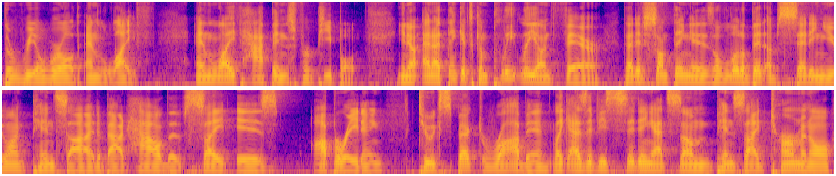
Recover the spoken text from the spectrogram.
the real world and life. And life happens for people, you know. And I think it's completely unfair that if something is a little bit upsetting you on Pinside about how the site is operating, to expect Robin, like as if he's sitting at some Pinside terminal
